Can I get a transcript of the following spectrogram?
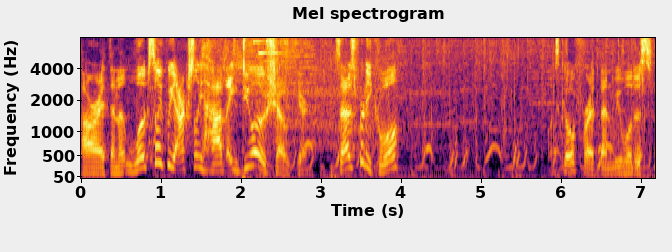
All right, then it looks like we actually have a duo show here. So that's pretty cool. Let's go for it then. We will just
